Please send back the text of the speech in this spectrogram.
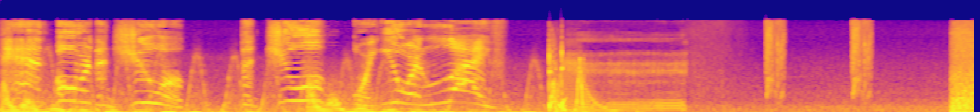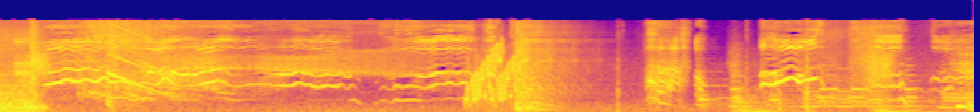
Hand over the jewel! The jewel or your life! Hmm.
